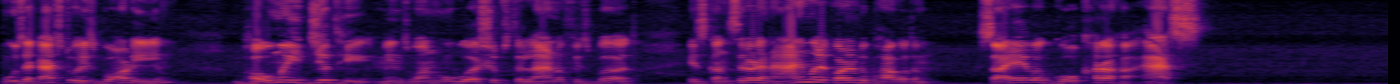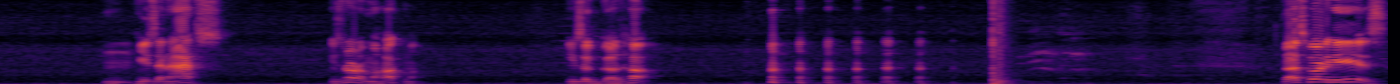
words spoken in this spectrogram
Who is attached to his body Bhauma Ijyadhi means one who worships the land of his birth is considered an animal according to Bhagavatam. Saeva Gokharaha, ass. Hmm, he's an ass. He's not a Mahatma. He's a Gadha. That's what he is.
